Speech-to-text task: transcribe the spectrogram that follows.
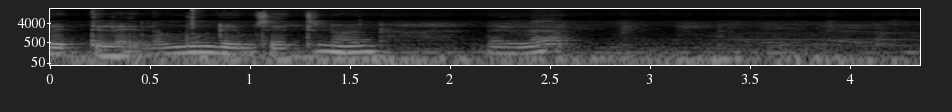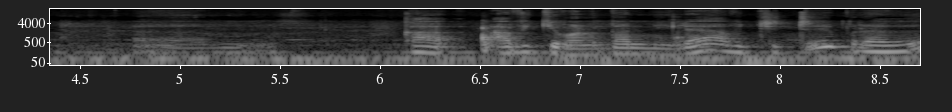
வெத்திலை. இந்த மூண்டையும் சேர்த்து நான் நல்லா கா அவிக்க வேணும் தண்ணியில். அவிச்சிட்டு பிறகு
